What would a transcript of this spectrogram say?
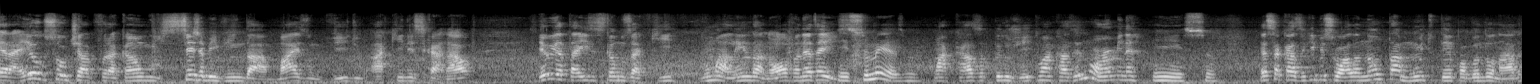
galera, eu sou o Thiago Furacão e seja bem-vindo a mais um vídeo aqui nesse canal. Eu e a Thaís estamos aqui numa lenda nova, né Thaís? Isso mesmo. Uma casa, pelo jeito, uma casa enorme, né? Isso. Essa casa aqui, pessoal, ela não tá muito tempo abandonada.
